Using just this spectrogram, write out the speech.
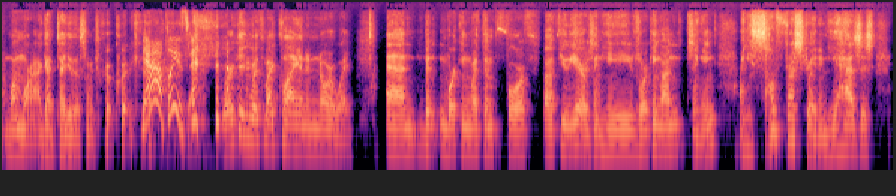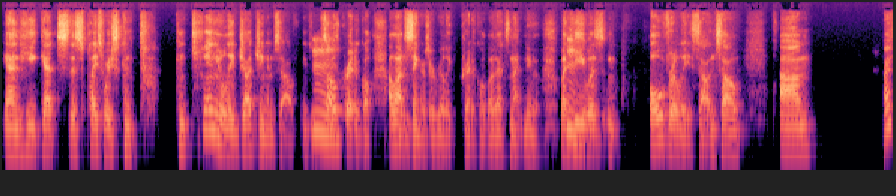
one more I got to tell you this one real quick. Yeah, please. working with my client in Norway and been working with him for a few years and he's working on singing and he's so frustrated. He has this and he gets this place where he's con- continually judging himself. He's mm. so critical. A lot of singers are really critical, though that's not new. But mm. he was overly so. And so um I,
